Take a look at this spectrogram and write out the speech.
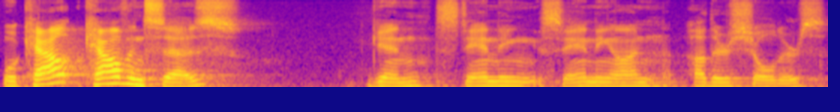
Well, Cal- Calvin says Again, standing, standing on others' shoulders.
